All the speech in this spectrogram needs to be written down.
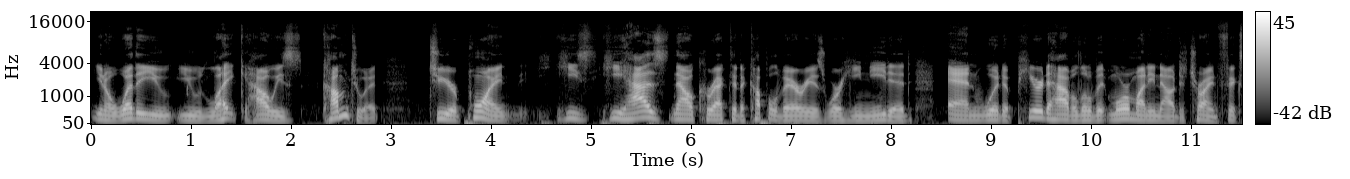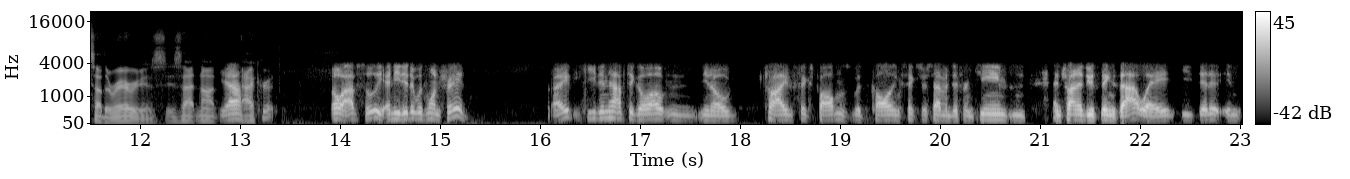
you know, whether you, you like how he's come to it, to your point, he's he has now corrected a couple of areas where he needed and would appear to have a little bit more money now to try and fix other areas. Is that not yeah. accurate? Oh, absolutely. And he did it with one trade right? He didn't have to go out and you know try and fix problems with calling six or seven different teams and and trying to do things that way. He did it in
